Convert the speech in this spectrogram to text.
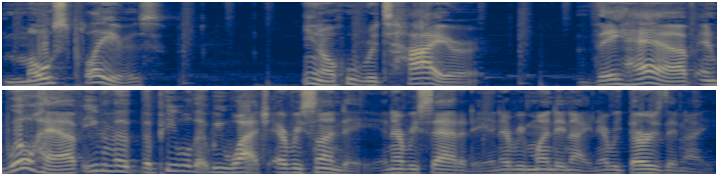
most players, you know, who retire they have and will have even the, the people that we watch every Sunday and every Saturday and every Monday night and every Thursday night,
